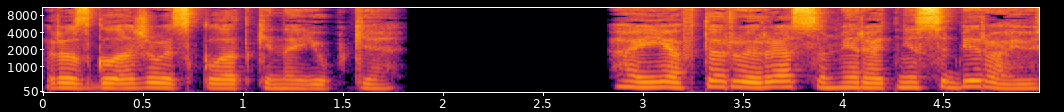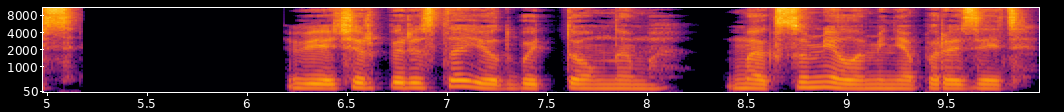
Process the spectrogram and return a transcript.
Разглаживает складки на юбке. А я второй раз умирать не собираюсь. Вечер перестает быть томным. Мэг сумела меня поразить.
